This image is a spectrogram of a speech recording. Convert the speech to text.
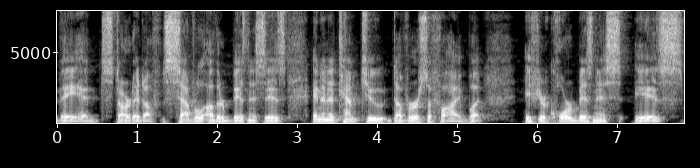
They had started off several other businesses in an attempt to diversify. But if your core business is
